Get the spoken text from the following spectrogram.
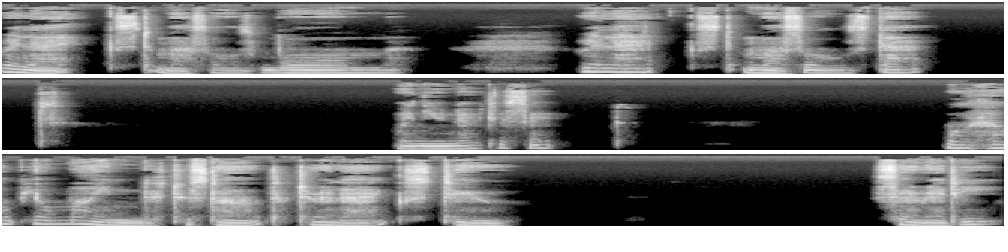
relaxed muscles, warm, relaxed muscles that, when you notice it, will help your mind to start to relax too. So ready?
